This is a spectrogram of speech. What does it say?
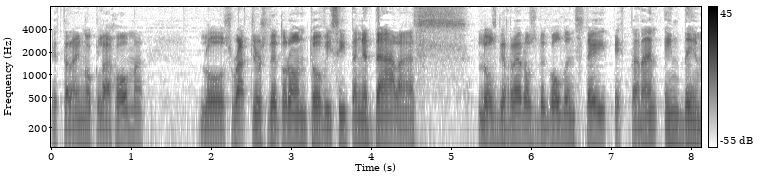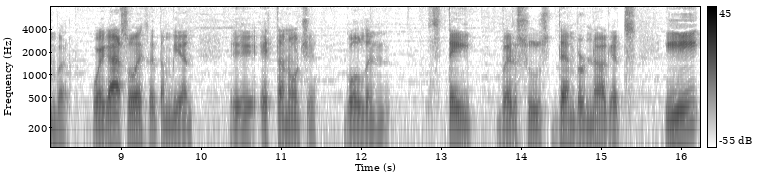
estará en Oklahoma. Los Raptors de Toronto visitan a Dallas. Los Guerreros de Golden State estarán en Denver. Juegazo ese también eh, esta noche. Golden State versus Denver Nuggets. Y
